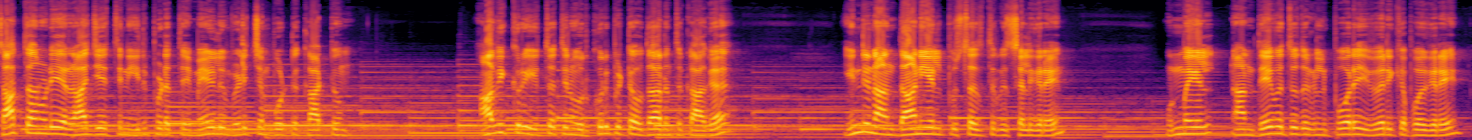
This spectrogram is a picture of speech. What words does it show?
சாத்தானுடைய ராஜ்யத்தின் இருப்பிடத்தை மேலும் வெளிச்சம் போட்டு காட்டும் ஆவிக்குரிய யுத்தத்தின் ஒரு குறிப்பிட்ட உதாரணத்திற்காக இன்று நான் தானியல் புஸ்தகத்திற்கு செல்கிறேன். உண்மையில் நான் தேவதூதர்களின் போரை விவரிக்கப் போகிறேன்.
